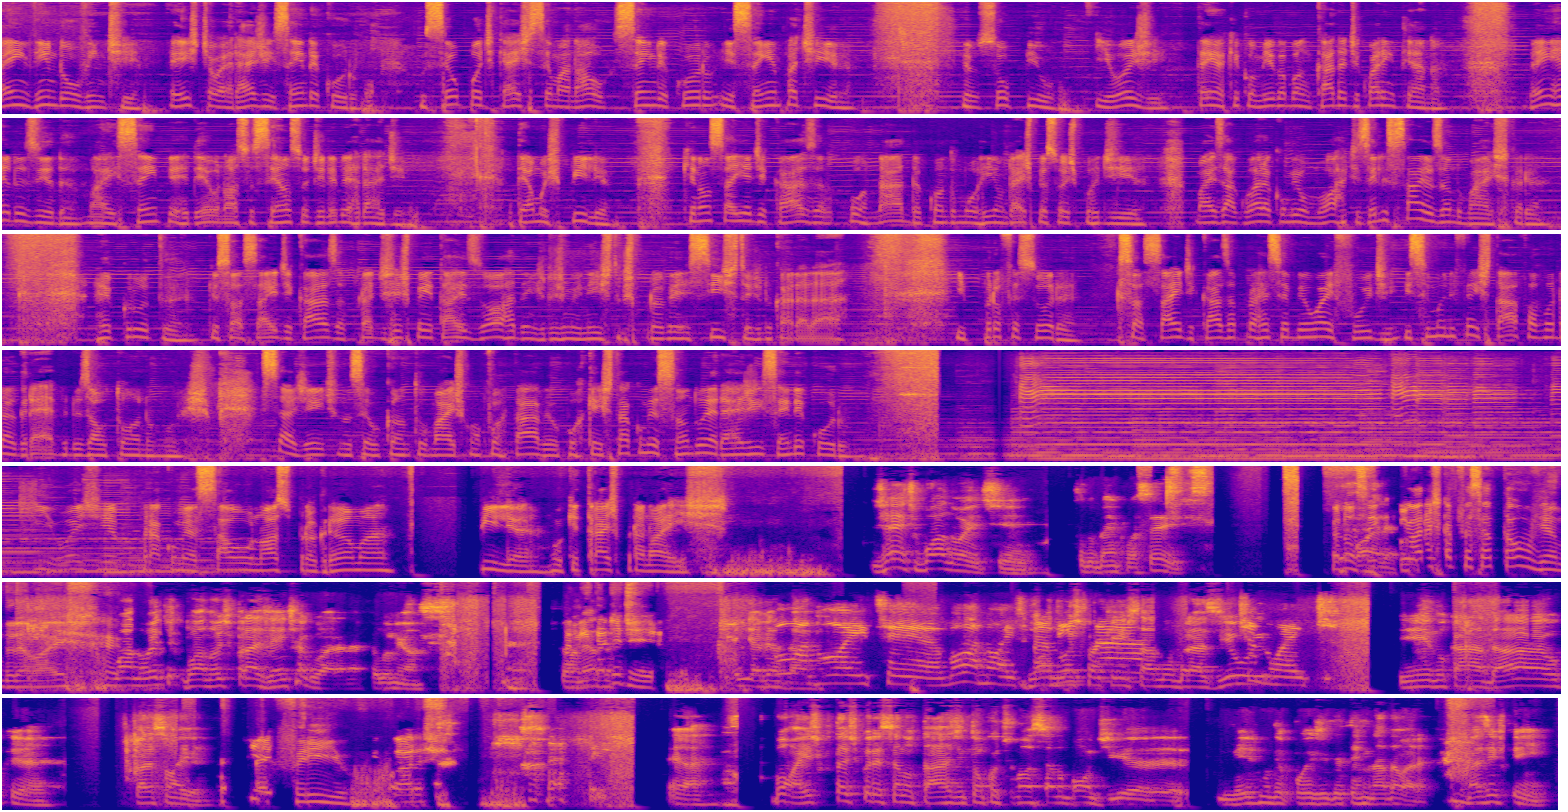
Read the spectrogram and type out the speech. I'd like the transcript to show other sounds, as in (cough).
Bem-vindo, ouvinte. Este é o Herege Sem Decoro, o seu podcast semanal sem decoro e sem empatia. Eu sou Pio e hoje tenho aqui comigo a bancada de quarentena. Bem reduzida, mas sem perder o nosso senso de liberdade. Temos Pilha, que não saía de casa por nada quando morriam 10 pessoas por dia, mas agora com mil mortes ele sai usando máscara. Recruta, que só sai de casa para desrespeitar as ordens dos ministros progressistas do Canadá. E professora, que só sai de casa para receber o iFood e se manifestar a favor da greve dos autônomos. Se ajeite no seu canto mais confortável, porque está começando o Herege Sem Decoro. E hoje, para começar o nosso programa, Pilha, o que traz para nós? Gente, boa noite. Tudo bem com vocês? Eu não Olha, sei que horas que a pessoa tá ouvindo, né? Mas. (laughs) Boa noite, boa noite pra gente agora, né? Pelo menos. É, pelo menos... de dia. É. Boa noite. Boa noite. Boa noite pra quem está no Brasil. De noite. E no Canadá, o quê? Que horas são aí? É frio. horas. (laughs) é. Bom, aí está escurecendo tarde, então continua sendo bom dia, mesmo depois de determinada hora. Mas enfim,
